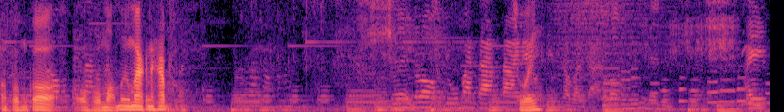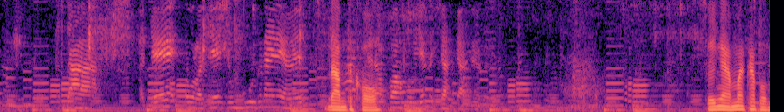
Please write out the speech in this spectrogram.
ของผมก็ โอ้โห เหมาะมือมากนะครับ สวย ไอ้จ่าเจ๊ตัวละเจ๊จุ่มบูนก็ได้เนี่ยเฮ้ยดามตะขอฟองตัวเย็นจ่าจ่าเนี่ย สวยงามมากครับผม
